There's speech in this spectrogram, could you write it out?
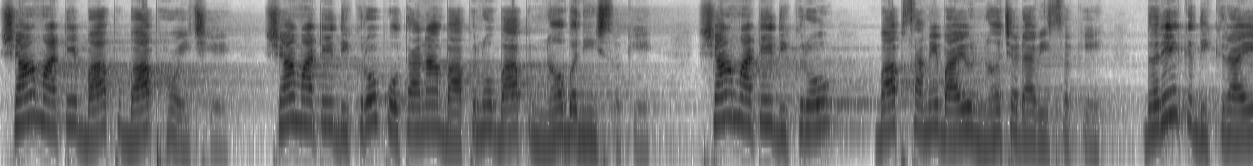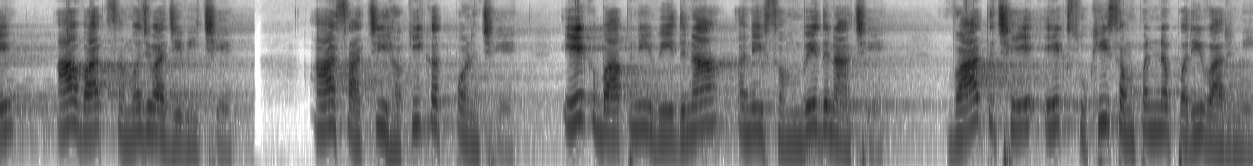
શા માટે બાપ બાપ હોય છે? શા માટે દીકરો પોતાના બાપનો બાપ ન બની શકે? શા માટે દીકરો બાપ સામે બાયો ન ચડાવી શકે. દરેક દીકરાએ આ વાત સમજવા જેવી છે. આ સાચી હકીકત પણ છે. એક બાપની વેદના અને સંવેદના છે. વાત છે એક સુખી સંપન્ન પરિવારની.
